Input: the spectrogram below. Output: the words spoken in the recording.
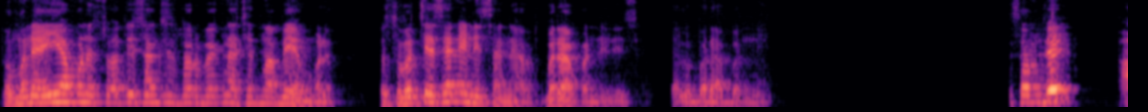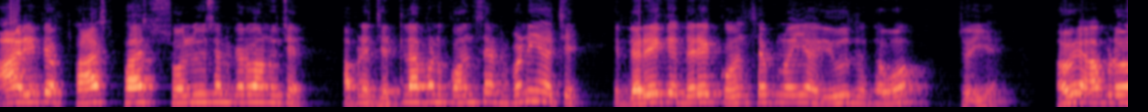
તો મને અહીંયા પણ અતિ સંક્ષિપ્ત સ્વરૂપ એકના છેદમાં બે મળે. તો વચ્ચે શેની નિશાની આવે? બરાબરની નિશાની. ચાલો, બરાબરની. સમજાય? આ રીતે ફાસ્ટ ફાસ્ટ સોલ્યુશન કરવાનું છે. આપણે જેટલા પણ કોન્સેપ્ટ ભણ્યા છે એ દરેકે દરેક કોન્સેપ્ટનો અહીંયા યુઝ થવો જોઈએ. હવે આપણો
